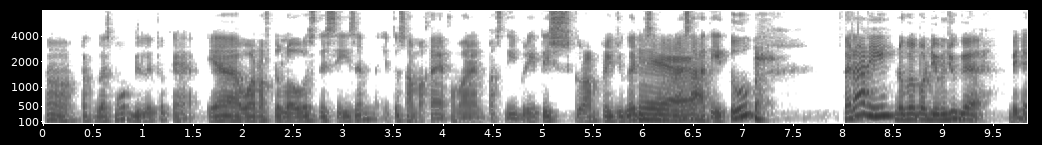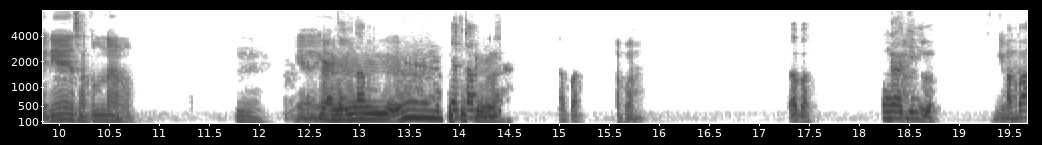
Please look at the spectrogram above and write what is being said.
Oh, 14 mobil itu kayak ya one of the lowest this season. Itu sama kayak kemarin pas di British Grand Prix juga di Iya. mana saat itu Ferrari double podium juga. Bedanya yang satu menang. Hmm. Ya, Yang gitu. ini Tapi- eh, Eh, tapi begitulah. apa? enggak gini loh. Gimana? Apa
